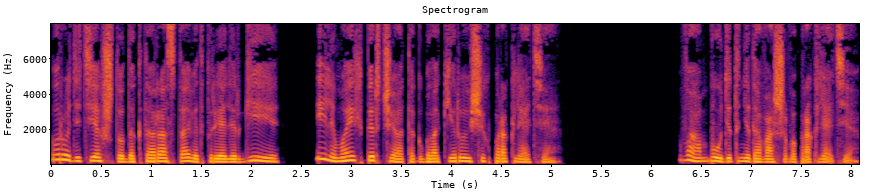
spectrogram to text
Вроде тех, что доктора ставят при аллергии, или моих перчаток, блокирующих проклятие. «Вам будет не до вашего проклятия»,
